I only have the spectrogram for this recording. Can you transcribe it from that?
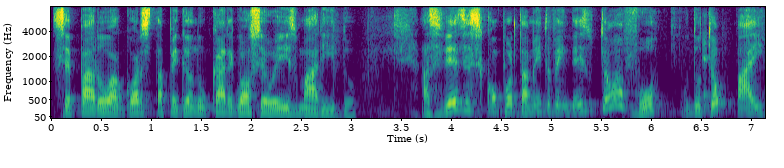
separou agora, você está pegando um cara igual ao seu ex-marido. Às vezes esse comportamento vem desde o teu avô, do teu pai.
